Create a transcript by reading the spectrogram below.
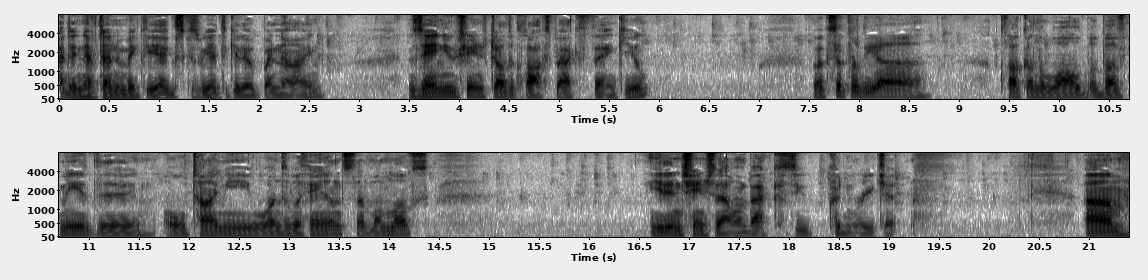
I didn't have time to make the eggs because we had to get out by nine. Zan, you changed all the clocks back. Thank you. Well, except for the uh, clock on the wall above me, the old timey ones with hands that mom loves. You didn't change that one back because you couldn't reach it. Um,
